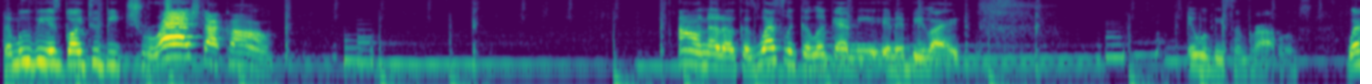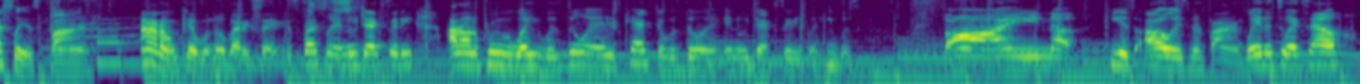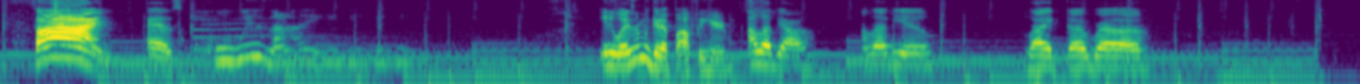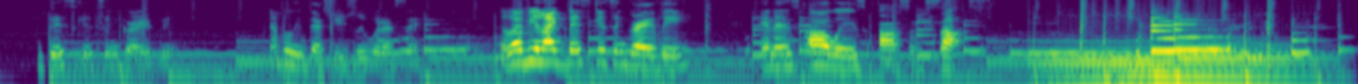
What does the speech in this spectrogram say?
the movie is going to be trash.com. I don't know though, because Wesley could look at me and it'd be like, it would be some problems. Wesley is fine. I don't care what nobody say, especially in New Jack City. I don't approve what he was doing, his character was doing in New Jack City, but he was fine. He has always been fine. Waiting to exhale, fine. As I. Anyways, I'm gonna get up off of here. I love y'all. I love you. Like uh, biscuits and gravy. I believe that's usually what I say. I love you like biscuits and gravy. And as always, awesome sauce.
